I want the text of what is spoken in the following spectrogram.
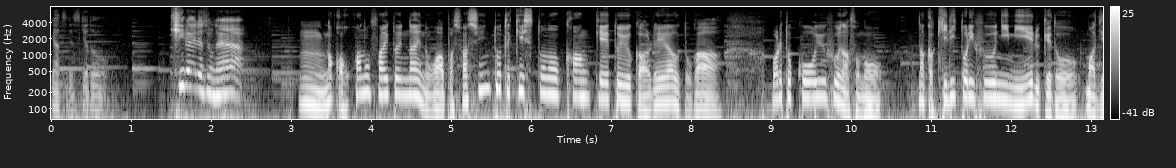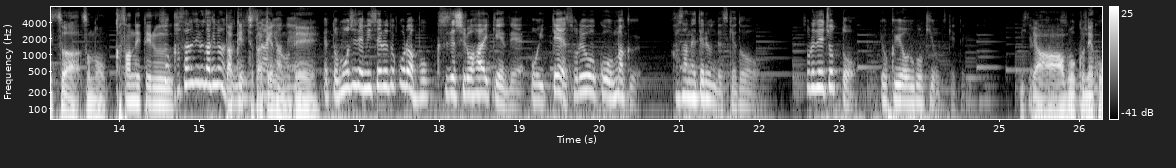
やつですけど、綺麗ですよね。うん、なんか他のサイトにないのは、やっぱ写真とテキストの関係というか、レイアウトが、割とこういう風な、その、なんか切り取り風に見えるけど、まあ実は、その、重ねてるそう、重ねてるだけなんですよね。だけっちゃだけなのでねえっと、文字で見せるところはボックスで白背景で置いて、それをこう、うまく重ねてるんですけど、それでちょっと抑揚動きをつけてるいや方ー、僕ねこ、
